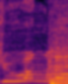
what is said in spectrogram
Berjuanglah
